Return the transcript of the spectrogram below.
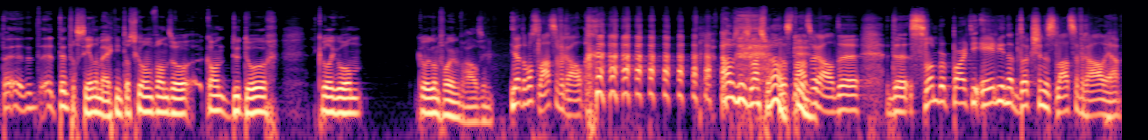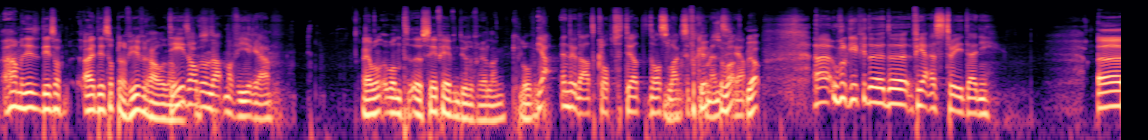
het, interesseerde me echt niet. Het was gewoon van zo, kom, doe door. Ik wil gewoon, ik wil gewoon het volgende verhaal zien. Ja, dat was het laatste verhaal. Ah, maar dit is het laatste verhaal. Dat is het laatste verhaal. De, de Slumber Party Alien Abduction is het laatste verhaal, ja. Ah, maar deze, deze, had, ah, deze had maar vier verhalen dan. Deze hadden inderdaad maar vier, ja. Ja, want, want Safe Haven duurde vrij lang, geloof ik. Ja, inderdaad, klopt. Dat was het langste fragment. ja. ja. Eh, hoeveel geef je de, de VHS 2, Danny? Eh,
